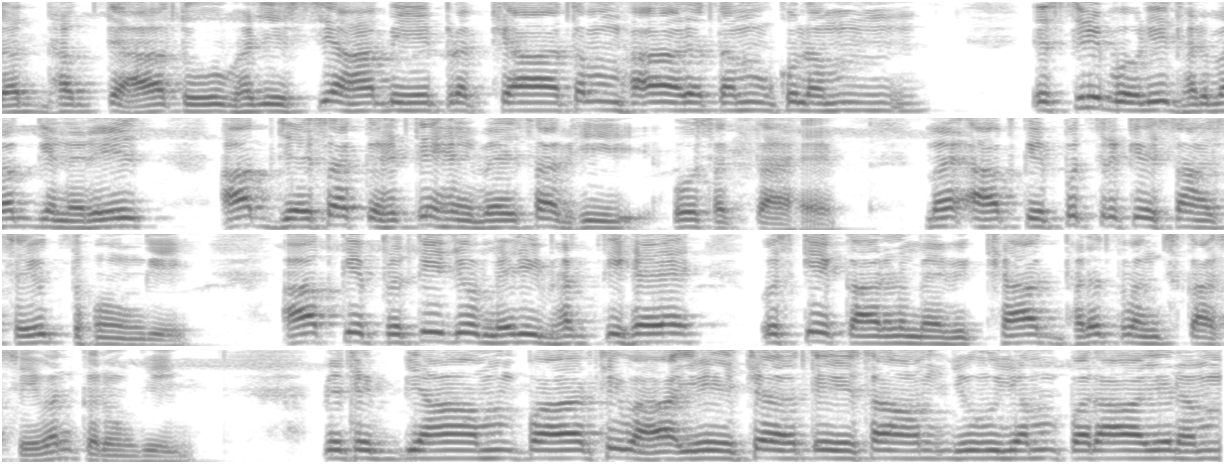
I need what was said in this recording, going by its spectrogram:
तद्भक्त्या तो भजिष्यामी प्रख्यातम भारतम कुलम। स्त्री बोली, धर्मज्ञ नरेश, आप जैसा कहते हैं, वैसा भी हो सकता है। मैं आपके पुत्र के साथ संयुक्त होंगी आपके प्रति जो मेरी भक्ति है, उसके कारण मैं विख्यात भरतवंश का सेवन करूँगी। पृथिव्याम पार्थिवा ये चेषा यूयम परायणम।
